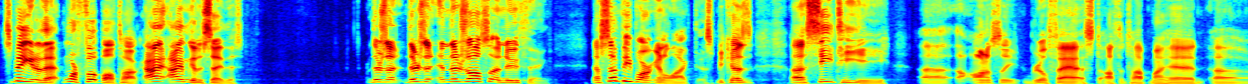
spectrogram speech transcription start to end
speaking of that, more football talk. I, I'm going to say this. There's a there's a and there's also a new thing. Now, some people aren't going to like this because uh, CTE, uh, honestly, real fast off the top of my head, uh,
